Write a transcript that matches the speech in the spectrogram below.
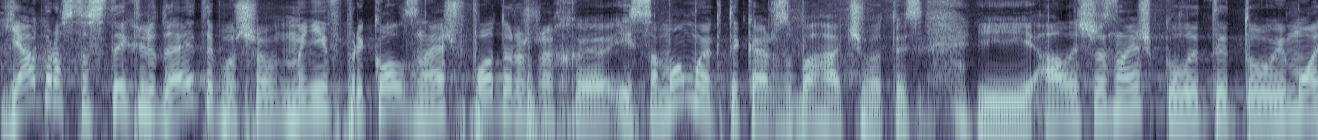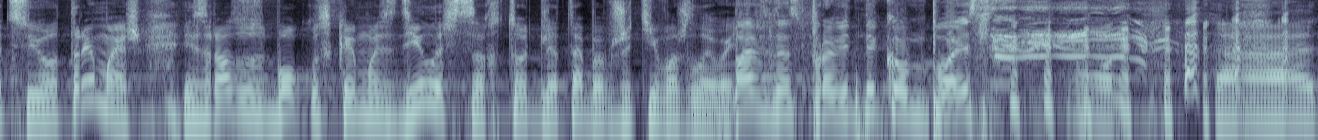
Я просто з тих людей, типу, що мені в прикол, знаєш, в подорожах е, і самому, як ти кажеш, збагачуватись. Але ще знаєш, коли ти ту емоцію отримаєш і зразу з боку з кимось ділишся, хто для тебе в житті важливий. Бажано з провідником поїзда. От. Е,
